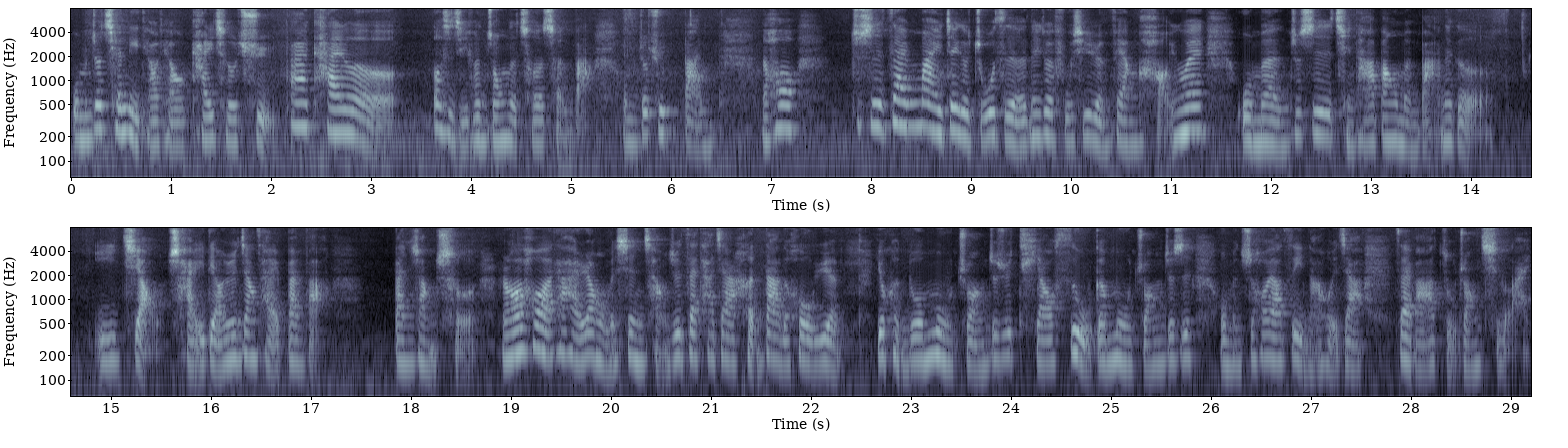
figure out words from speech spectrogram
我们就千里迢迢开车去，大概开了。二十几分钟的车程吧，我们就去搬。然后就是在卖这个桌子的那对夫妻人非常好，因为我们就是请他帮我们把那个椅脚拆掉，因为这样才办法搬上车。然后后来他还让我们现场就是在他家很大的后院有很多木桩，就去挑四五根木桩，就是我们之后要自己拿回家再把它组装起来。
